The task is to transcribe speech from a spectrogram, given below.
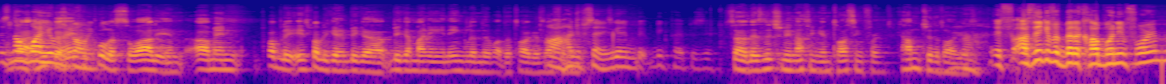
There's no But way he could- was going. pull a Swali, and I mean, probably he's probably getting bigger bigger money in England than what the Tigers Oh, are. 100 percent. He's getting big, big papers there. So there's literally nothing enticing for him to come to the Tigers. If I think if a better club went in for him,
